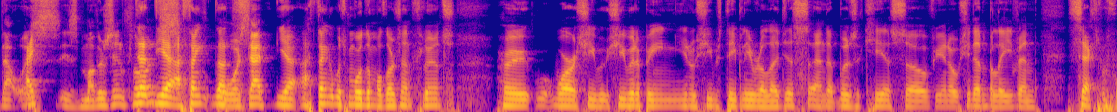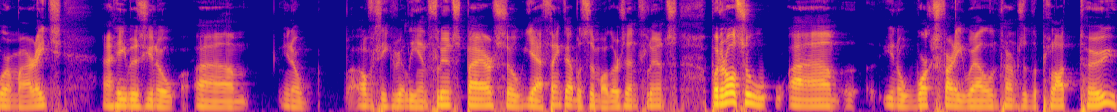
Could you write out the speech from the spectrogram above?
that was his mother's That, influence. yeah, I think that was that Yeah, I think it was more the mother's influence, who where she she would have been, you know, she was deeply religious, and it was a case of you know she didn't believe in sex before marriage, and he was, you know, um, you know, obviously greatly influenced by her. So yeah, I think that was the mother's influence, but it also, um, you know, works very well in terms of the plot too,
